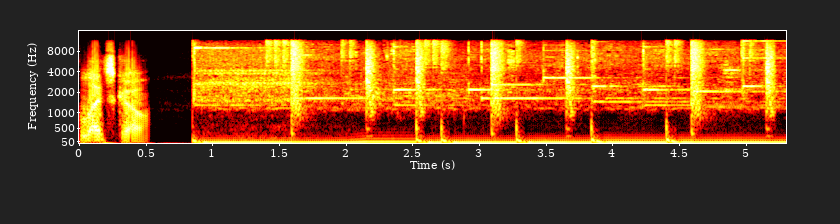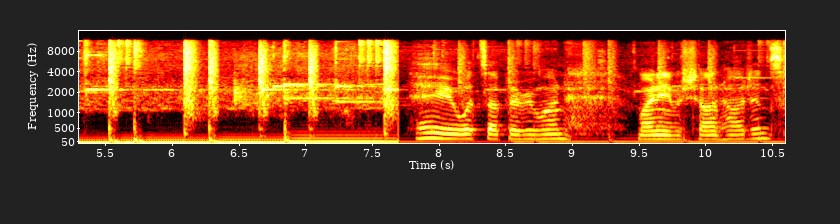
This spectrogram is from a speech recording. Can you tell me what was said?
Let's go. Hey, what's up everyone? My name is Sean Hodgins,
